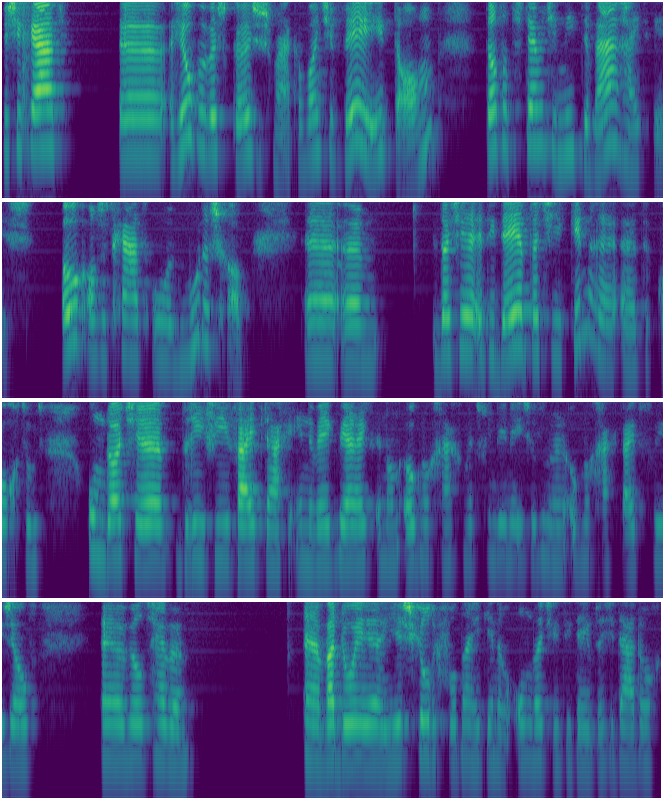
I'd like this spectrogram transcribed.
Dus je gaat uh, heel bewust keuzes maken. Want je weet dan dat dat stemmetje niet de waarheid is. Ook als het gaat om het moederschap. Uh, um, dat je het idee hebt dat je je kinderen uh, tekort doet. Omdat je drie, vier, vijf dagen in de week werkt. En dan ook nog graag met vriendinnen iets wil doen. En ook nog graag tijd voor jezelf wilt hebben. waardoor je je schuldig voelt naar je kinderen. Omdat je het idee hebt dat je daardoor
